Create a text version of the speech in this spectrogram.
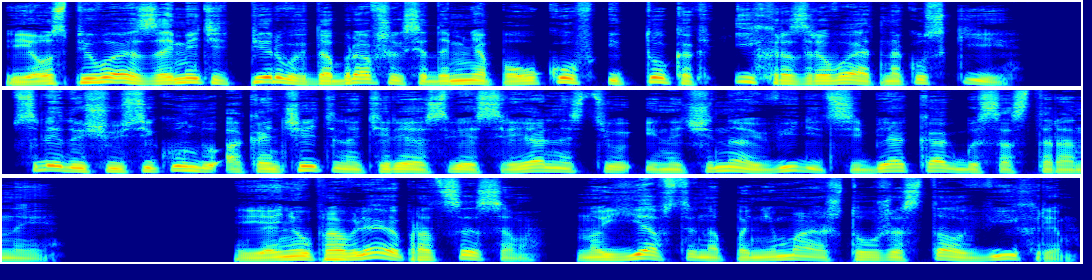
Я успеваю заметить первых добравшихся до меня пауков и то, как их разрывает на куски. В следующую секунду окончательно теряю связь с реальностью и начинаю видеть себя как бы со стороны. Я не управляю процессом, но явственно понимаю, что уже стал вихрем,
